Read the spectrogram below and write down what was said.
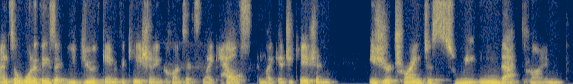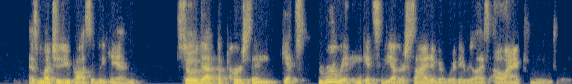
And so one of the things that you do with gamification in contexts like health and like education is you're trying to sweeten that time as much as you possibly can so that the person gets through it and gets to the other side of it where they realize, oh, I actually enjoy it.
